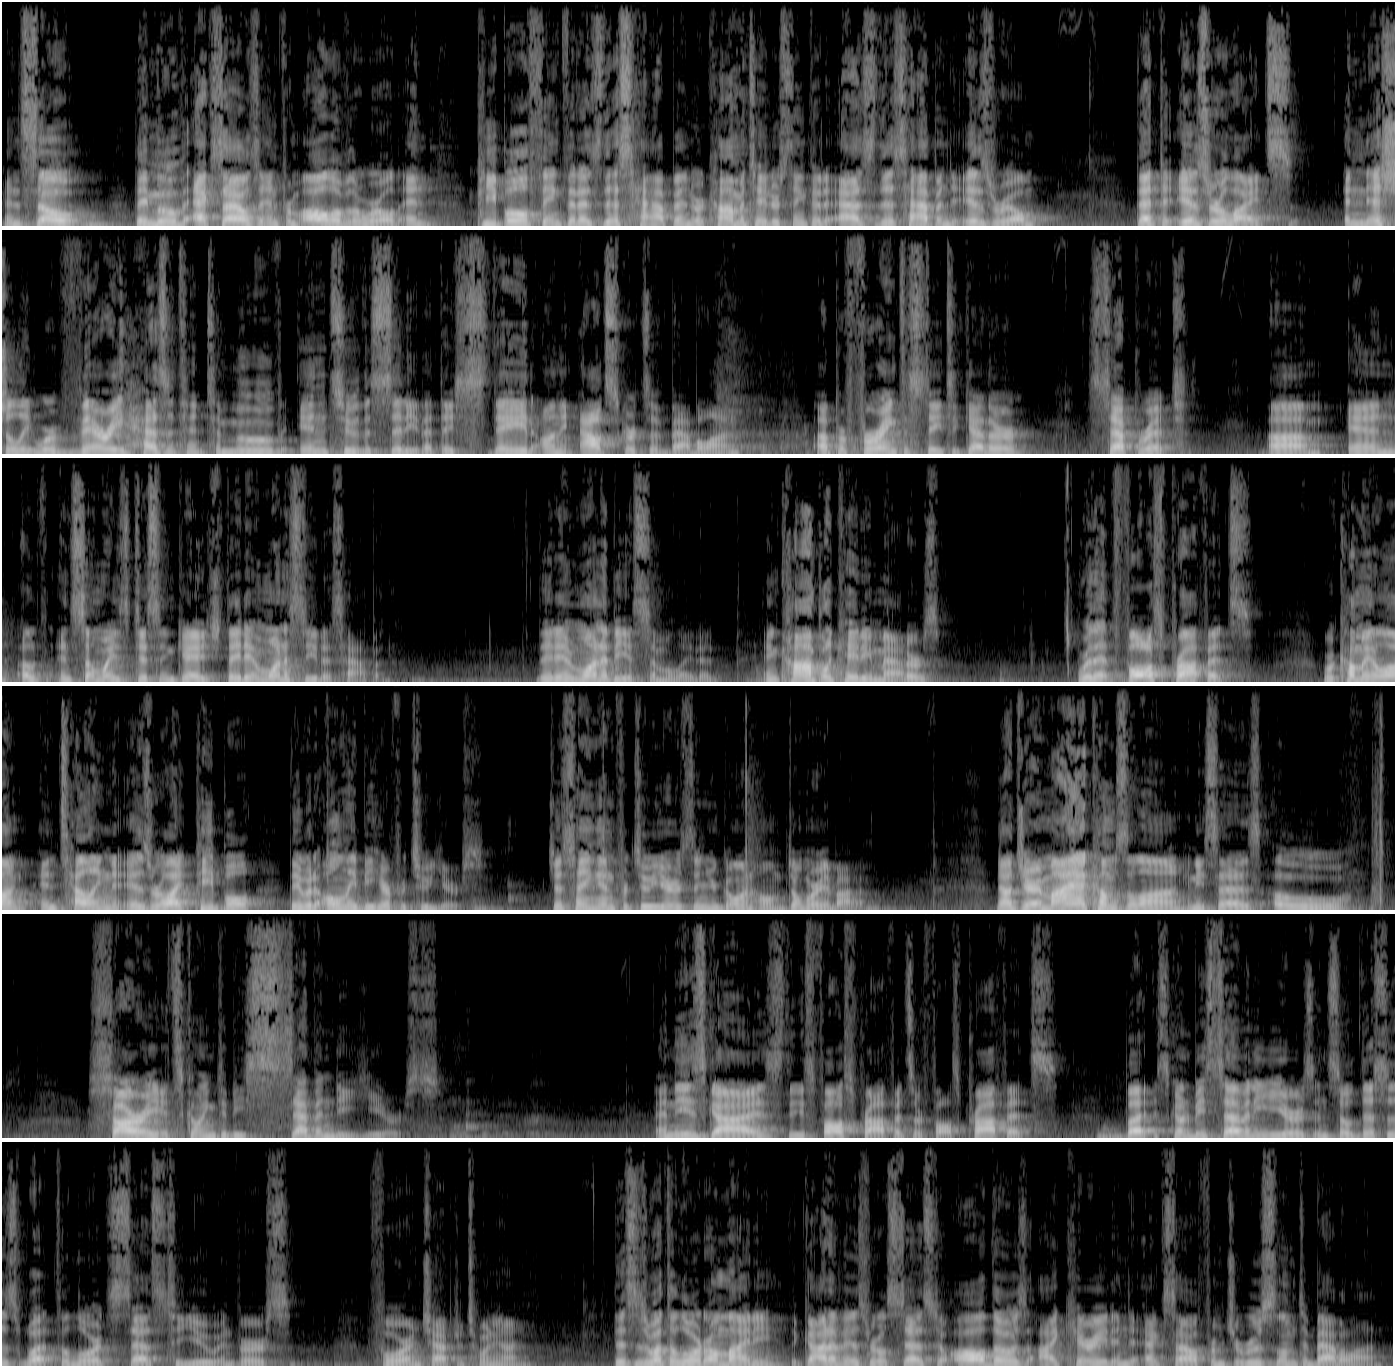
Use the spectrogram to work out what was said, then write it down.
And so they move exiles in from all over the world. And people think that as this happened, or commentators think that as this happened to Israel, that the Israelites initially were very hesitant to move into the city, that they stayed on the outskirts of Babylon, uh, preferring to stay together, separate, um, and uh, in some ways disengaged. They didn't want to see this happen. They didn't want to be assimilated. And complicating matters were that false prophets were coming along and telling the Israelite people they would only be here for two years. Just hang in for two years, then you're going home. Don't worry about it. Now, Jeremiah comes along and he says, Oh, sorry, it's going to be 70 years. And these guys, these false prophets, are false prophets, but it's going to be 70 years. And so, this is what the Lord says to you in verse 4 in chapter 29. This is what the Lord Almighty, the God of Israel, says to all those I carried into exile from Jerusalem to Babylon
